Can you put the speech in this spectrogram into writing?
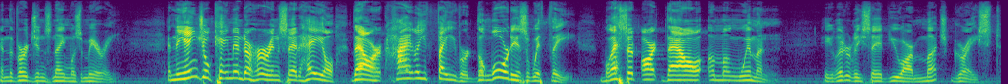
and the virgin's name was Mary. And the angel came into her and said, Hail, thou art highly favored. The Lord is with thee. Blessed art thou among women. He literally said, You are much graced.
